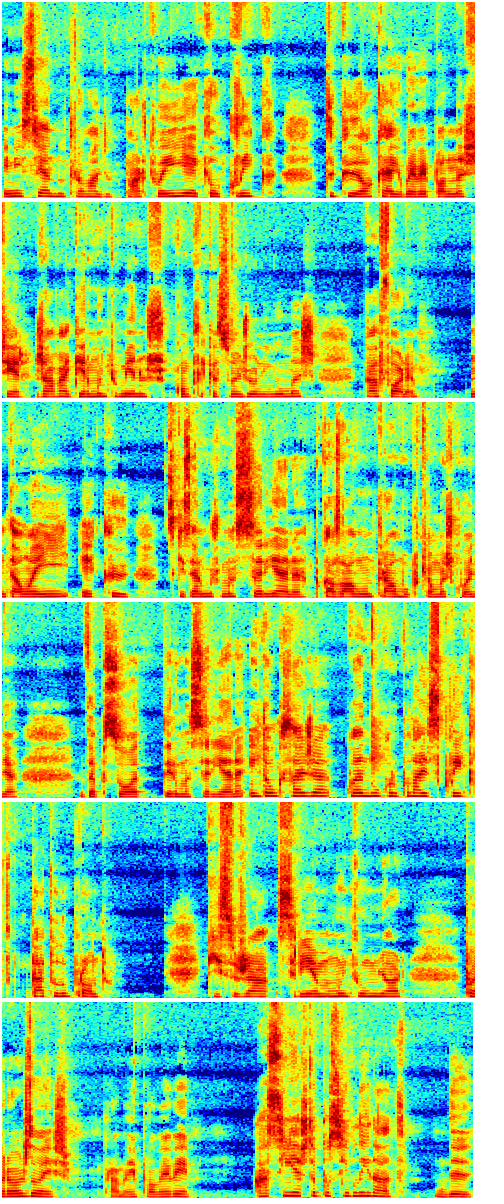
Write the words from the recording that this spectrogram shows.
Iniciando o trabalho de parto, aí é aquele clique de que, ok, o bebê pode nascer, já vai ter muito menos complicações ou nenhumas cá fora. Então aí é que, se quisermos uma cesariana, por causa de algum trauma, porque é uma escolha da pessoa ter uma cesariana, então que seja quando o corpo dá esse clique de que está tudo pronto. Que isso já seria muito melhor para os dois, para a mãe e para o bebê há sim esta possibilidade de,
